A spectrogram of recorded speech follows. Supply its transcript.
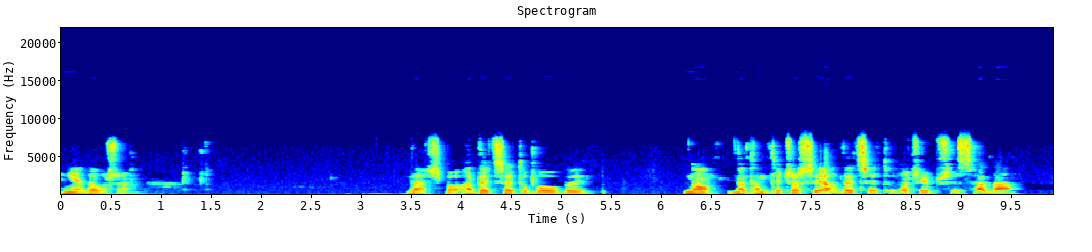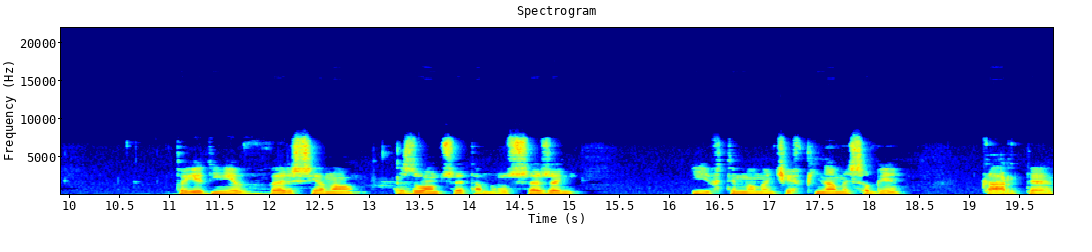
Nie, dobrze. dać, bo ADC to byłoby, no na tamte czasy ADC to raczej przesada, to jedynie wersja no złącze tam rozszerzeń i w tym momencie wpinamy sobie kartę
